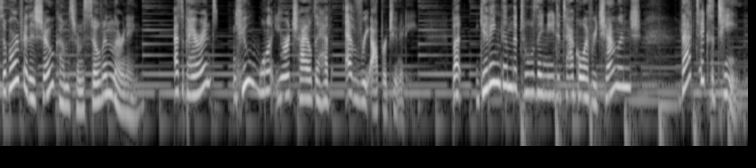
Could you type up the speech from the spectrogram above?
Support for this show comes from Sylvan Learning. As a parent, you want your child to have every opportunity, but giving them the tools they need to tackle every challenge, that takes a team.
